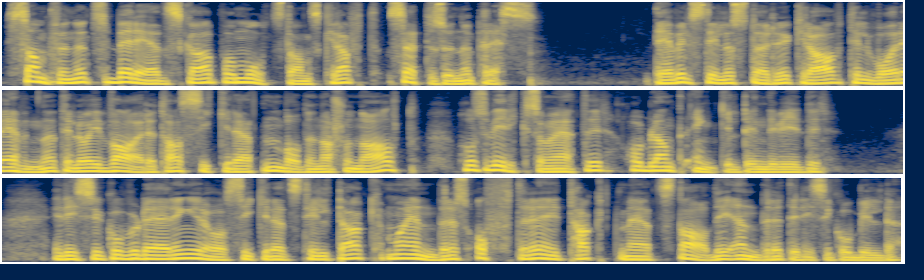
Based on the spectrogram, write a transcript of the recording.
Samfunnets beredskap og motstandskraft settes under press. Det vil stille større krav til vår evne til å ivareta sikkerheten både nasjonalt, hos virksomheter og blant enkeltindivider. Risikovurderinger og sikkerhetstiltak må endres oftere i takt med et stadig endret risikobilde.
